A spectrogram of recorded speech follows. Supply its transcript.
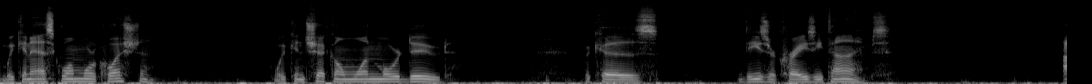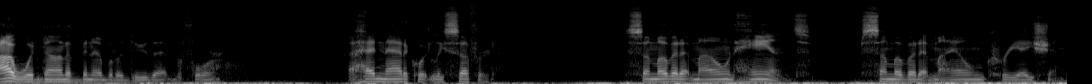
We can ask one more question. We can check on one more dude. Because these are crazy times. I would not have been able to do that before. I hadn't adequately suffered. Some of it at my own hands, some of it at my own creation.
